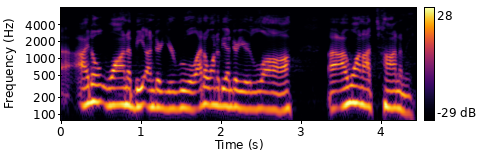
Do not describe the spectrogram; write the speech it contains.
I don't want to be under your rule. I don't want to be under your law. I want autonomy.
